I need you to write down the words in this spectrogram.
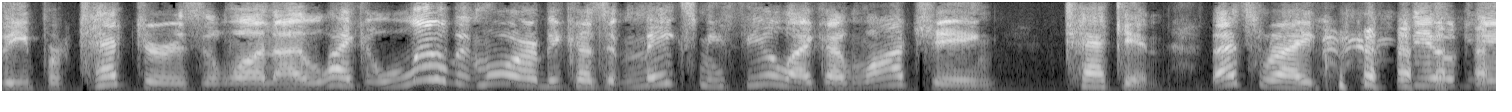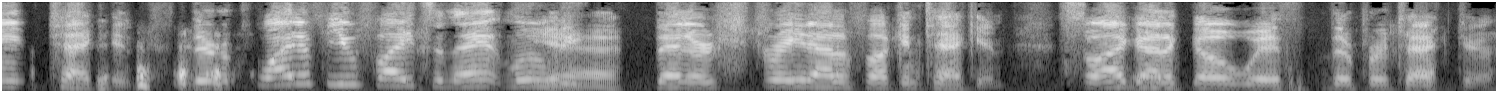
The Protector is the one I like a little bit more because it makes me feel like I'm watching Tekken. That's right, video game Tekken. There are quite a few fights in that movie Yeah. that are straight out of fucking Tekken. So I got to go with The Protector.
